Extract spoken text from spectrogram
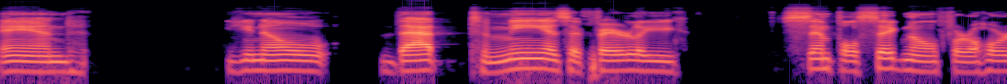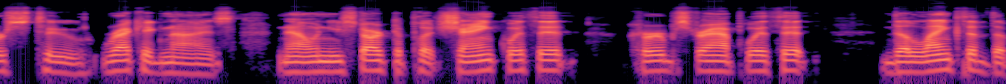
And, you know, that to me is a fairly simple signal for a horse to recognize. Now, when you start to put shank with it, curb strap with it, the length of the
